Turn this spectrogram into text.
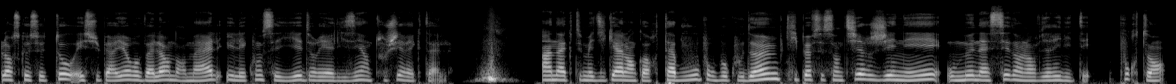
Lorsque ce taux est supérieur aux valeurs normales, il est conseillé de réaliser un toucher rectal. Un acte médical encore tabou pour beaucoup d'hommes qui peuvent se sentir gênés ou menacés dans leur virilité. Pourtant,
